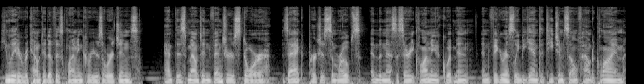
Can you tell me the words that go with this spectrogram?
He later recounted of his climbing career's origins. At this Mountain Ventures store, Zach purchased some ropes and the necessary climbing equipment and vigorously began to teach himself how to climb.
